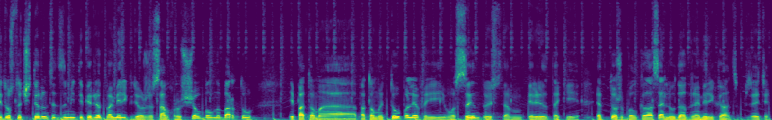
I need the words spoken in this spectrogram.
И Ту-114, знаменитый перелет в Америку, где уже сам Хрущев был на борту, и потом, а, потом и Туполев, и его сын, то есть там перелеты такие. Это тоже был колоссальный удар для американцев. Представляете,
